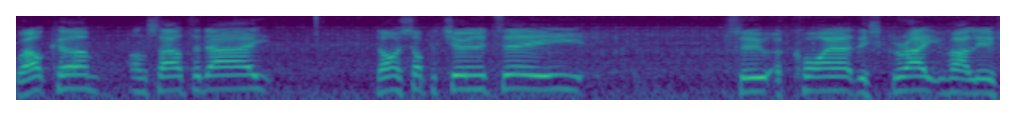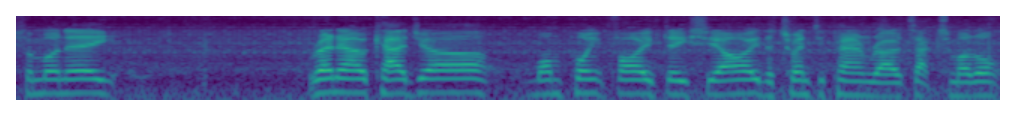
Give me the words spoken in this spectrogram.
Welcome on sale today. Nice opportunity to acquire this great value for money Renault Kadjar 1.5 DCI, the £20 road tax model,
